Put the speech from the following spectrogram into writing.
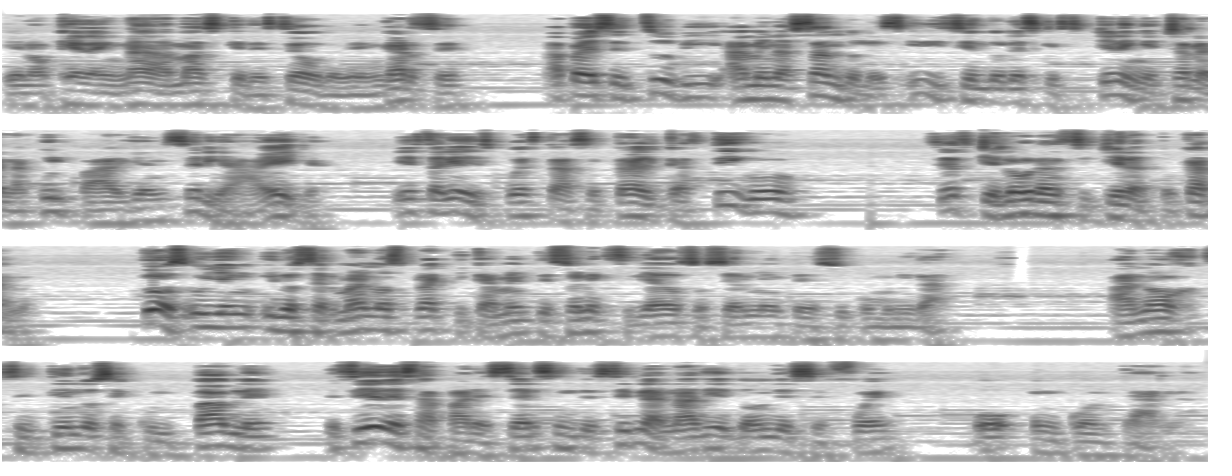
que no queda en nada más que deseo de vengarse, aparece Tsubi amenazándoles y diciéndoles que si quieren echarle la culpa a alguien sería a ella, y estaría dispuesta a aceptar el castigo si es que logran siquiera tocarla. Todos huyen y los hermanos prácticamente son exiliados socialmente en su comunidad. Anog, sintiéndose culpable, decide desaparecer sin decirle a nadie dónde se fue o encontrarla.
